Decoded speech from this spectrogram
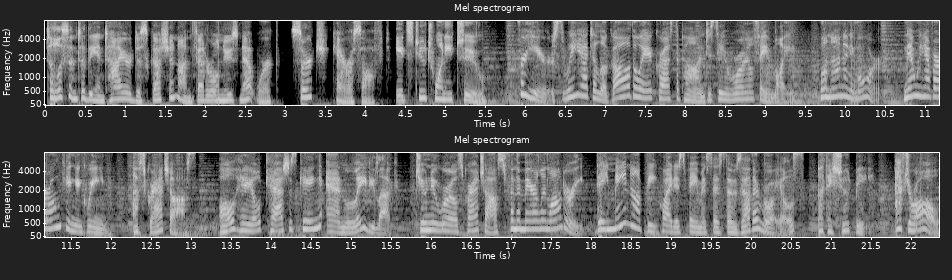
To listen to the entire discussion on Federal News Network, search Carahsoft. It's 222. For years, we had to look all the way across the pond to see a royal family. Well, not anymore. Now we have our own king and queen of scratch offs. All hail Cash is King and Lady Luck. Two new Royal Scratch Offs from the Maryland Lottery. They may not be quite as famous as those other Royals, but they should be. After all,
